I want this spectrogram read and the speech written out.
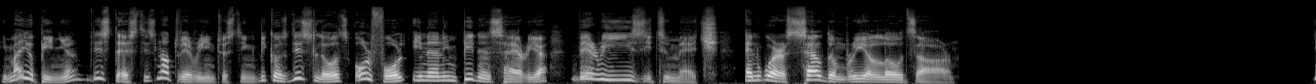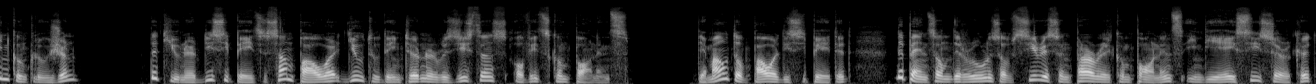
In my opinion, this test is not very interesting because these loads all fall in an impedance area very easy to match and where seldom real loads are. In conclusion, the tuner dissipates some power due to the internal resistance of its components. The amount of power dissipated depends on the rules of series and parallel components in the AC circuit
